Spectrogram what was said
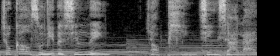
就告诉你的心灵要平静下来。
